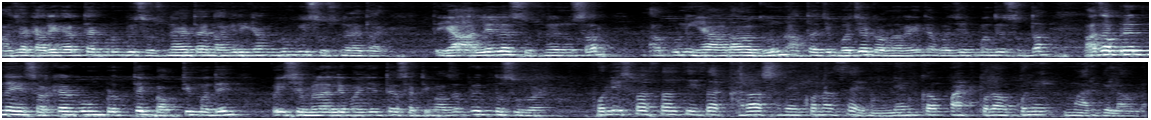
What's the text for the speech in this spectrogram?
माझ्या कार्यकर्त्यांकडून बी सूचना येत आहे नागरिकांकडून बी सूचना येत आहे तर ह्या आलेल्या सूचनेनुसार आपण ह्या आढावा घेऊन आता जे बजेट होणार आहे त्या बजेटमध्ये सुद्धा माझा प्रयत्न आहे सरकारकडून प्रत्येक बाबतीमध्ये पैसे मिळाले पाहिजे त्यासाठी माझा प्रयत्न सुरू आहे. पोलीस वसाहतीचा खरा श्रेय कोणाचा आहे? नेमका पाठपुरावा कोणी मार्गी लावला?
